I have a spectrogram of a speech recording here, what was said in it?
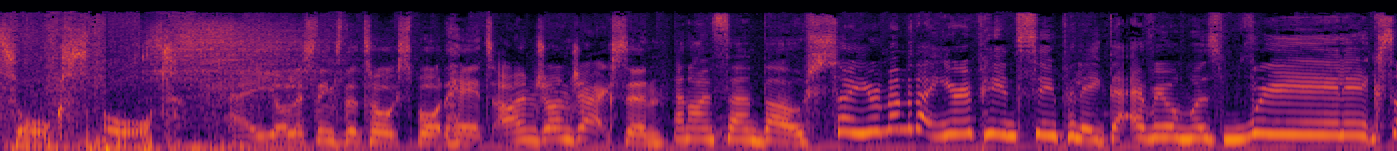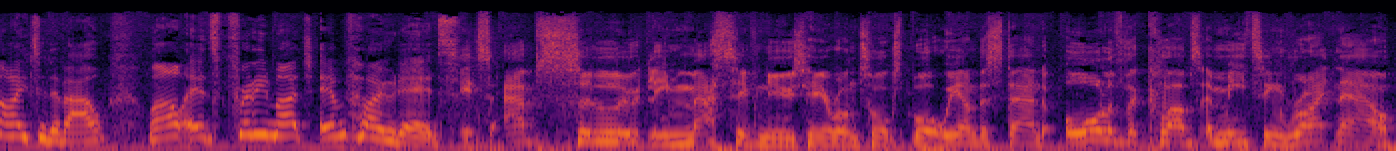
Talk Sport. Hey, you're listening to the Talk Sport hit. I'm John Jackson. And I'm Fern Bosch. So, you remember that European Super League that everyone was really excited about? Well, it's pretty much imploded. It's absolutely massive news here on Talk Sport. We understand all of the clubs are meeting right now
